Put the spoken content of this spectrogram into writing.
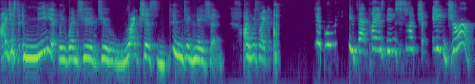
I just immediately went into righteous indignation. I was like, I can't believe that guy is being such a jerk.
